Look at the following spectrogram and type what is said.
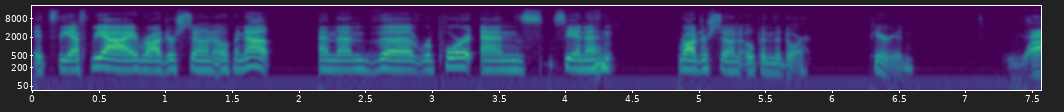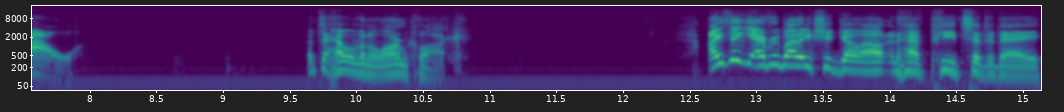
It's the FBI. Roger Stone, open up. And then the report ends CNN, Roger Stone opened the door. Period. Wow. That's a hell of an alarm clock. I think everybody should go out and have pizza today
